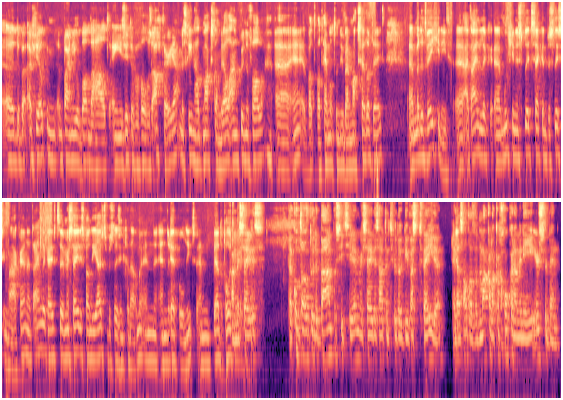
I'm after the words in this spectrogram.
uh, de, als je ook een, een, paar nieuwe banden haalt en je zit er vervolgens achter, ja, misschien had Max dan wel aan kunnen vallen. Uh, wat, wat Hamilton nu bij Max zelf deed. maar dat weet je niet. uiteindelijk moet je een split-second beslissing maken. En uiteindelijk heeft Mercedes gewoon de juiste beslissing genomen en, en Red Bull niet. En ja, dat hoort maar Mercedes, dat komt ook door de baanpositie. Hè? Mercedes had natuurlijk, die was tweede. En ja. dat is altijd wat makkelijker gokken dan wanneer je eerste bent.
